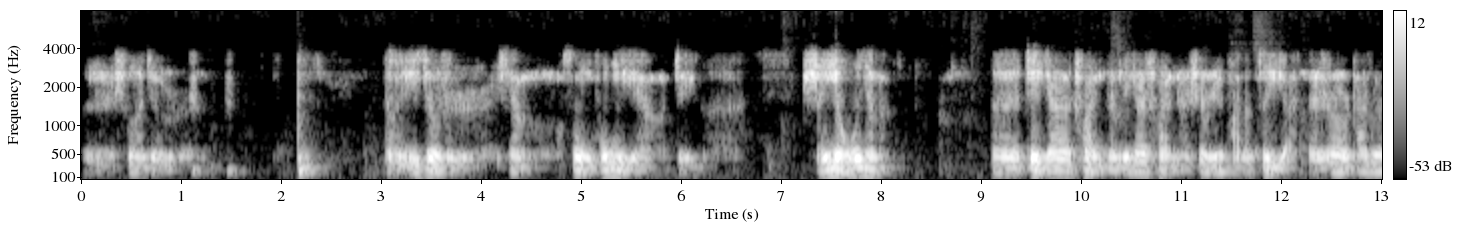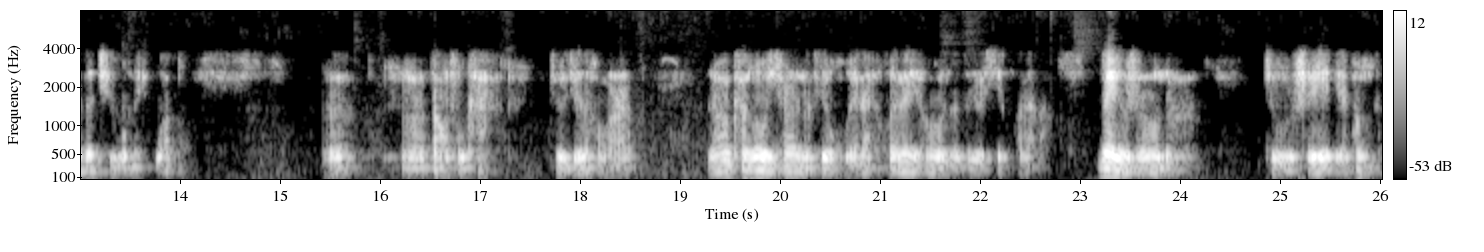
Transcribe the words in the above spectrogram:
呃，说就是。等于就是像孙悟空一样，这个神游去了。呃，这家串着，那家串着，甚至于跑到最远的时候，他说他去过美国。嗯，嗯，到处看，就觉得好玩然后看够一圈呢，他就回来。回来以后呢，他就醒过来了。那个时候呢，就谁也别碰他，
